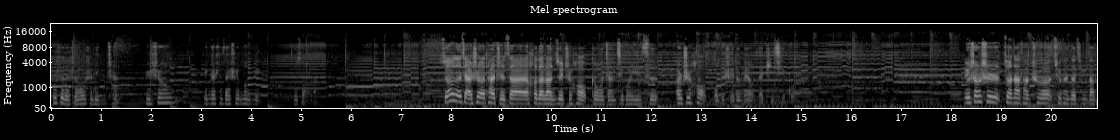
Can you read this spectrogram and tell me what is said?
出事的时候是凌晨，女生应该是在睡梦里就走了。所有的假设，他只在喝得烂醉之后跟我讲起过一次，而之后我们谁都没有再提起过。女生是坐那趟车去看在青岛的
